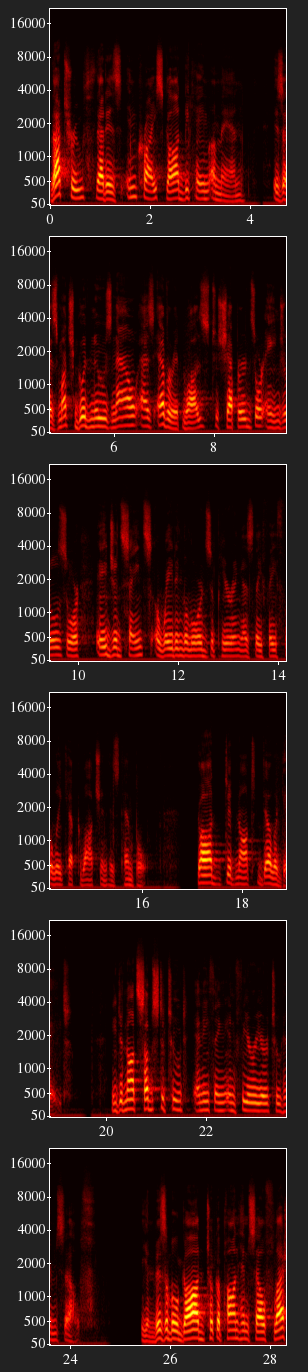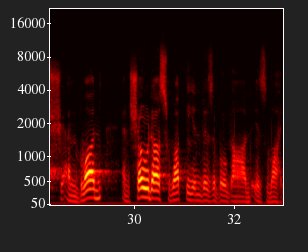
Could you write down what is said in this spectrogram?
That truth, that is, in Christ, God became a man, is as much good news now as ever it was to shepherds or angels or aged saints awaiting the Lord's appearing as they faithfully kept watch in his temple. God did not delegate. He did not substitute anything inferior to himself. The invisible God took upon himself flesh and blood and showed us what the invisible God is like.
